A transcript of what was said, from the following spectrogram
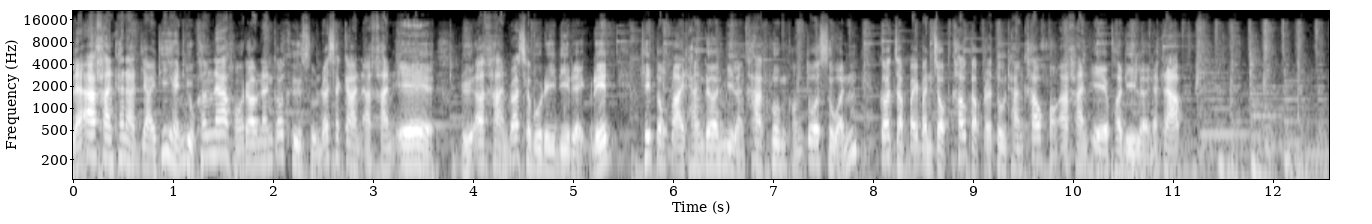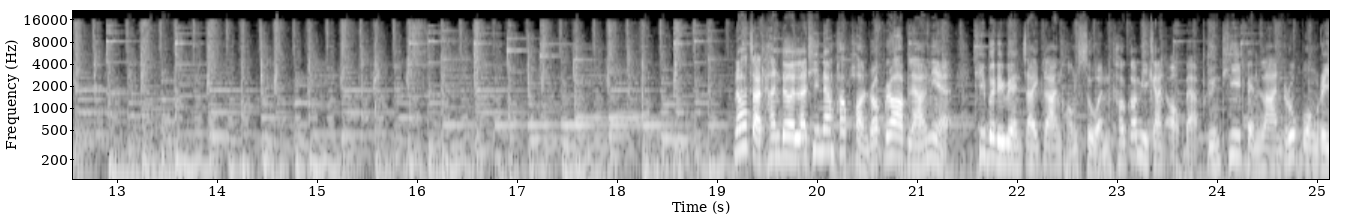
และอาคารขนาดใหญ่ที่เห็นอยู่ข้างหน้าของเรานั้นก็คือศูนย์ราชการอาคาร A หรืออาคารราชบุรีดีเรกฤทธิ์ที่ตรงปลายทางเดินมีหลังคาคลุมของตัวสวน ก็จะไปบรรจบเข้ากับประตูทางเข้าของอาคาร A พอดีเลยนะครับนอกจากทางเดินและที่นั่งพักผ่อนรอบๆ แล้วเนี่ย ที่บริเวณใจกลางของสวนเขาก็มีการออกแบบพื้นที่เป็นลานรูปวงรี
